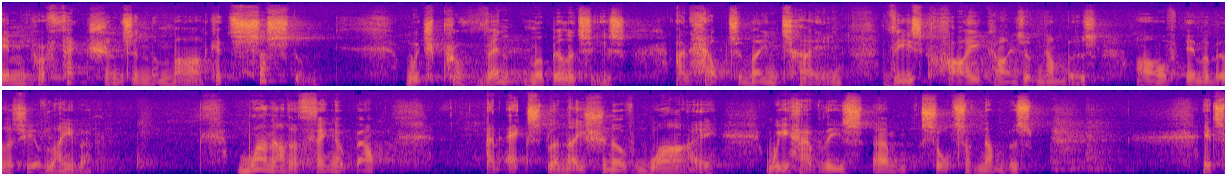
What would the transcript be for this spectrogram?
imperfections in the market system which prevent mobilities and help to maintain these high kinds of numbers of immobility of labour. One other thing about an explanation of why we have these um, sorts of numbers. It's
